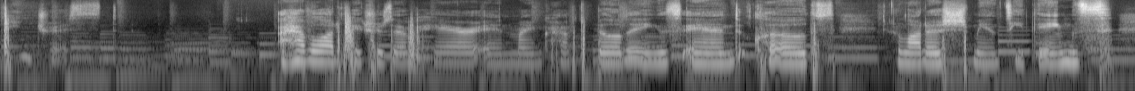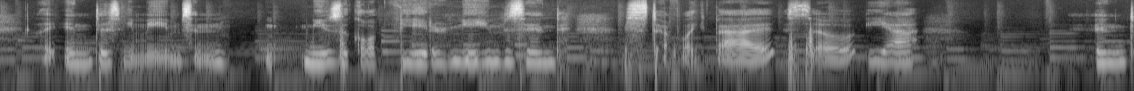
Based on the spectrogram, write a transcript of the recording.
Pinterest. I have a lot of pictures of hair and Minecraft buildings and clothes and a lot of schmancy things in Disney memes and musical theater memes and stuff like that. So yeah. And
